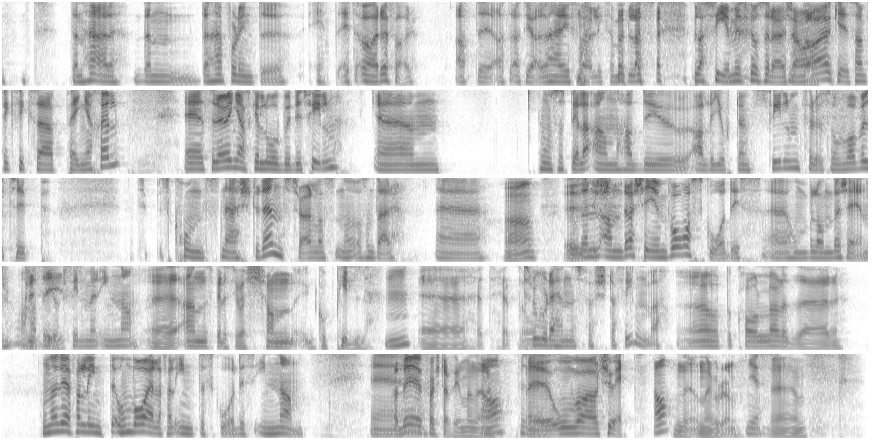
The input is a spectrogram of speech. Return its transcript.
den här, den, den här får du inte ett, ett öre för. Att, eh, att, att göra. Den här är för liksom blas, blasfemisk och sådär. Så han, ja. okej, så han fick fixa pengar själv. Eh, så det är en ganska lågbudgetfilm. Um, hon som spelar Ann hade ju aldrig gjort en film förut. Hon var väl typ, typ konstnärsstudent tror jag, eller något sånt där. Eh, Ja. och Eh, den sh- andra tjejen var skådis, eh, hon blonda tjejen, och hade Precis. gjort filmer innan. Eh, Ann spelas ju av Sean Gopil. Mm. Eh, het, het. Tror det är hennes första film va? Jag hoppar och kollar det där. Hon, hade i alla fall inte, hon var i alla fall inte skådis innan. Eh, Ja, det är första filmen där. Ja. Eh, hon var 21 Ja. när hon gjorde den. Yes.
